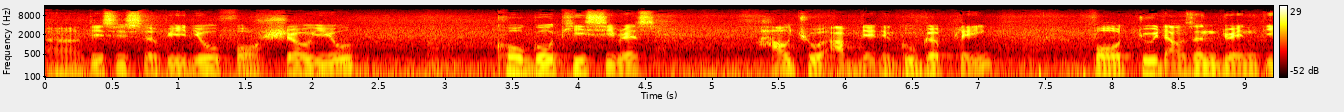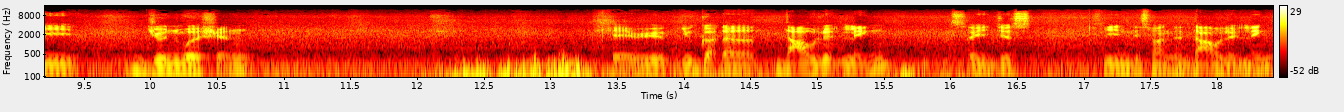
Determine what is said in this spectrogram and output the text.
uh, this is the video for show you Cogoo T series how to update the Google Play for 2020 June version. Okay you, you got a download link so you just key in this one the download link.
